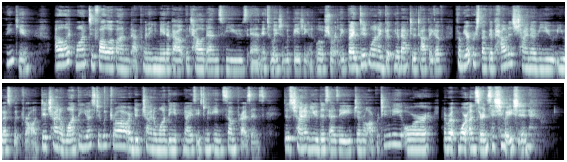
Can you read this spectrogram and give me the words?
Thank you. I want to follow up on that point that you made about the Taliban's views and its relation with Beijing a little shortly. But I did want to get back to the topic of, from your perspective, how does China view U.S. withdrawal? Did China want the U.S. to withdraw, or did China want the United States to maintain some presence? Does China view this as a general opportunity or a more uncertain situation?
